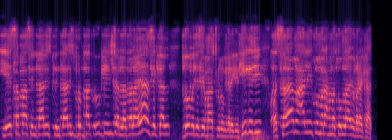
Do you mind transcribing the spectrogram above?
یہ سفا سینتالیس، پینتالیس پر بات رک گئی ان شاء اللہ تعالیٰ، یہاں سے کل دو بجے سے بات شروع کرے گی ٹھیک ہے جی السلام علیکم ورحمۃ اللہ وبرکاتہ۔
